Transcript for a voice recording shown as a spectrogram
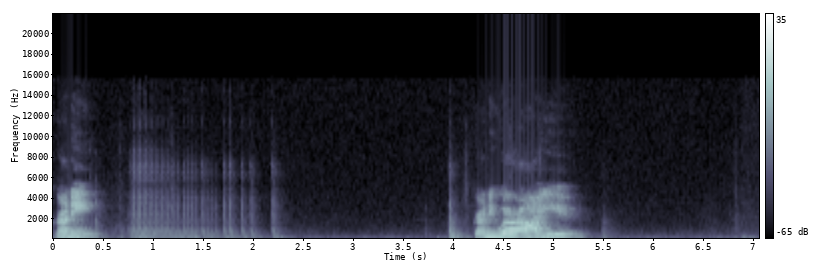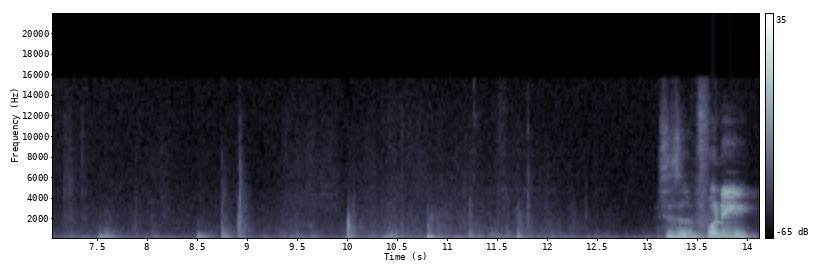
Granny? Granny, where are you? This isn't funny.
